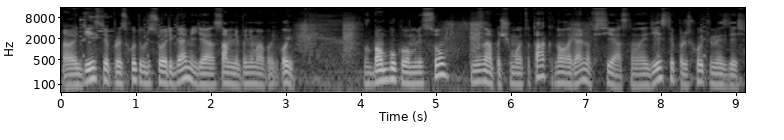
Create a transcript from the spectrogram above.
э, действия происходят в лесу оригами. Я сам не понимаю... Ой, в бамбуковом лесу. Не знаю, почему это так, но реально все основные действия происходят именно здесь.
